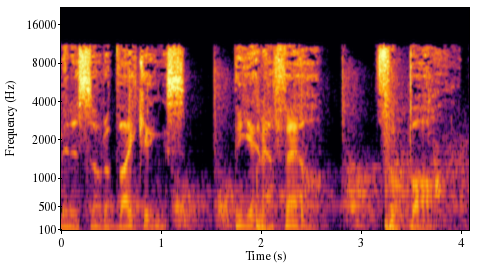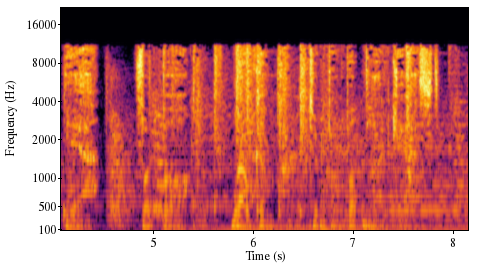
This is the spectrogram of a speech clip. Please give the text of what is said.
Minnesota Vikings, the NFL, football. Yeah, football. Welcome to Purple Podcast.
